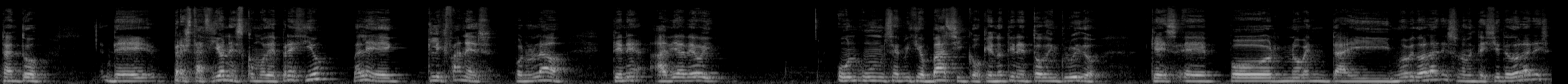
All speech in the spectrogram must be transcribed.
tanto de prestaciones como de precio, ¿vale? ClickFunnels, por un lado, tiene a día de hoy un, servicio básico que no tiene todo incluido, que es eh, por 99 dólares o 97 dólares,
